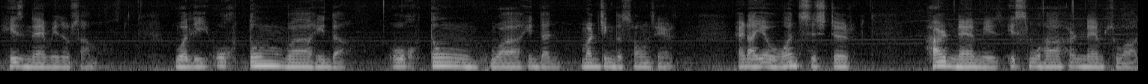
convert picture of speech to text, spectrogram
his name is Usama. Wali Ukhtum Wahida. Ukhtum Wahida. Merging the sounds here. And I have one sister, her name is Ismuha, her name Suad.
